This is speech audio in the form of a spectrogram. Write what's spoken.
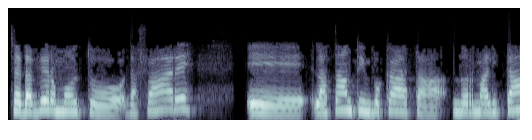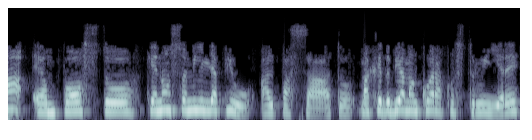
C'è davvero molto da fare e la tanto invocata normalità è un posto che non somiglia più al passato, ma che dobbiamo ancora costruire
